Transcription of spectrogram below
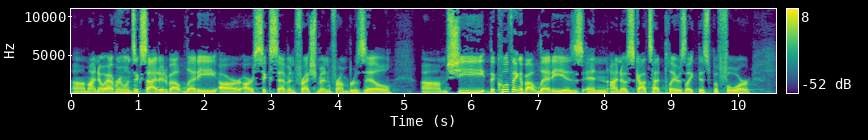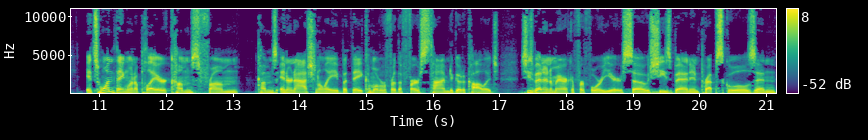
Um, I know everyone's excited about Letty, our, our six seven freshman from Brazil. Um, she, the cool thing about Letty is, and I know Scott's had players like this before. It's one thing when a player comes from comes internationally, but they come over for the first time to go to college. She's been in America for four years, so she's been in prep schools and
